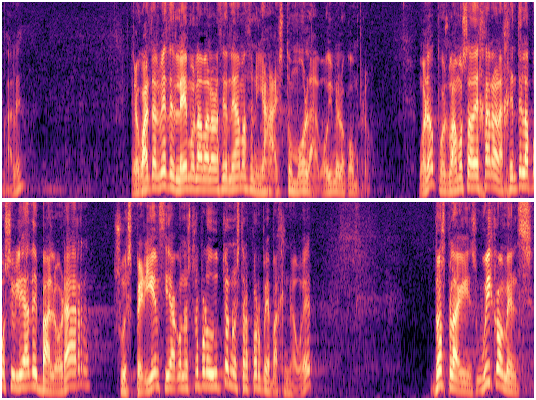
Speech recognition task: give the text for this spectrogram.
¿vale? Pero ¿cuántas veces leemos la valoración de Amazon y, ah, esto mola, voy y me lo compro? Bueno, pues vamos a dejar a la gente la posibilidad de valorar su experiencia con nuestro producto en nuestra propia página web. Dos plugins. WeComments.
